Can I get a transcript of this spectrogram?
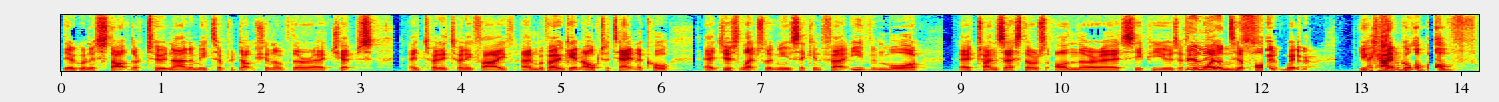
they're going to start their two nanometer production of their uh, chips in 2025. And without getting ultra technical, it just literally means they can fit even more uh, transistors on their uh, CPUs if they want to the point where you can't can't go above.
